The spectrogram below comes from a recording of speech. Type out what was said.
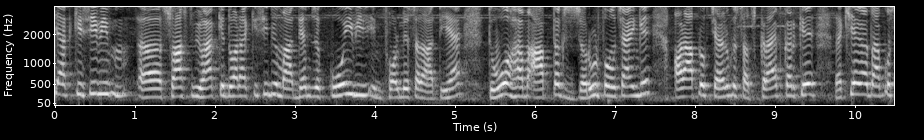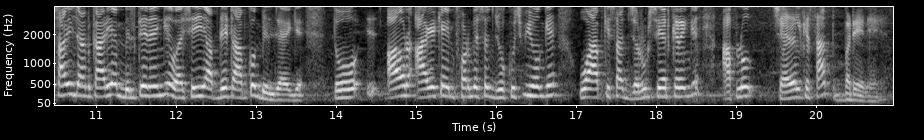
या किसी भी स्वास्थ्य विभाग के द्वारा किसी भी माध्यम से कोई भी इंफॉर्मेशन आती है तो वो हम आप तक ज़रूर पहुंचाएँगे और आप लोग चैनल को सब्सक्राइब करके रखिएगा तो आपको सारी जानकारियाँ मिलते रहेंगे, वैसे ही अपडेट आपको मिल जाएँगे। तो और आगे के इन्फॉर्मेशन जो कुछ भी होंगे, वो आपके साथ ज़रूर शेयर करेंगे। आप लोग चैनल के साथ बने रहें।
